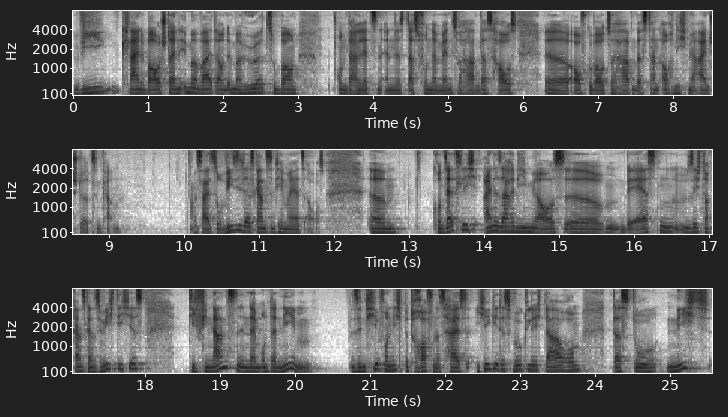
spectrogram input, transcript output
wie kleine Bausteine immer weiter und immer höher zu bauen, um dann letzten Endes das Fundament zu haben, das Haus äh, aufgebaut zu haben, das dann auch nicht mehr einstürzen kann. Das heißt, so, wie sieht das ganze Thema jetzt aus? Ähm, grundsätzlich eine Sache, die mir aus äh, der ersten Sicht noch ganz, ganz wichtig ist, die Finanzen in deinem Unternehmen sind hiervon nicht betroffen. Das heißt, hier geht es wirklich darum, dass du nicht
